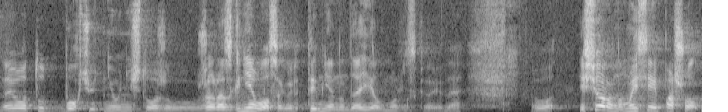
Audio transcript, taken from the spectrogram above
Ну и вот тут Бог чуть не уничтожил его, уже разгневался, говорит, ты мне надоел, можно сказать, да. Вот. И все равно Моисей пошел.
